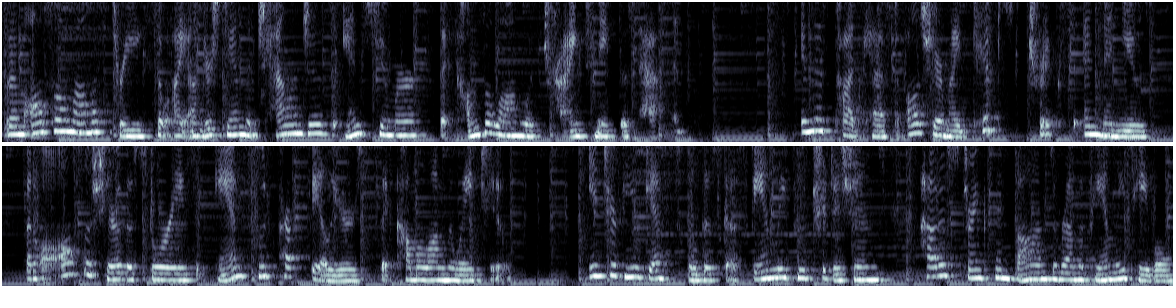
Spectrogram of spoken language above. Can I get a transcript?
But I'm also a mom of three, so I understand the challenges and humor that comes along with trying to make this happen. In this podcast, I'll share my tips, tricks, and menus, but I'll also share the stories and food prep failures that come along the way too. Interview guests will discuss family food traditions, how to strengthen bonds around the family table,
